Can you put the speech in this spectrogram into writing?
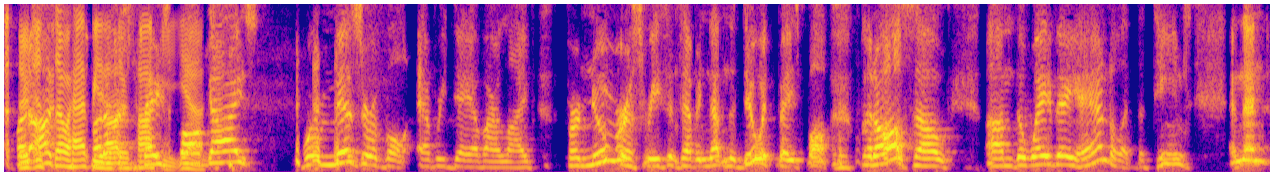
they're but just us- so happy but that us there's hockey baseball yeah guys, we're miserable every day of our life for numerous reasons having nothing to do with baseball, but also um, the way they handle it, the teams. And then,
